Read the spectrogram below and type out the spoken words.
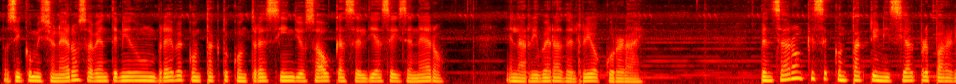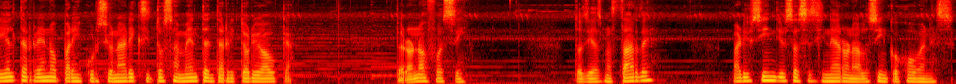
Los cinco misioneros habían tenido un breve contacto con tres indios aucas el día 6 de enero, en la ribera del río Curaray. Pensaron que ese contacto inicial prepararía el terreno para incursionar exitosamente en territorio auca, pero no fue así. Dos días más tarde, varios indios asesinaron a los cinco jóvenes.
